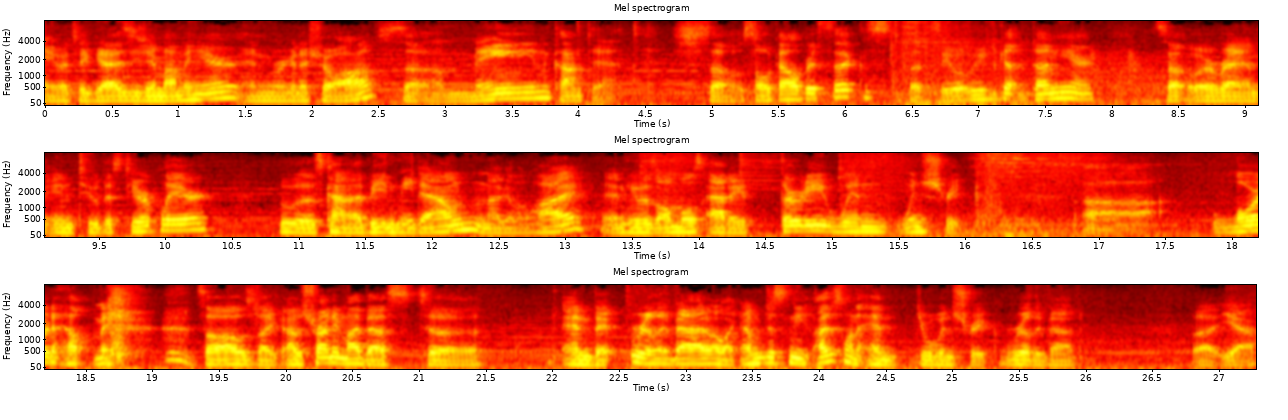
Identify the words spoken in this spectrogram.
Hey, what's up guys, DJ Mama here, and we're gonna show off some main content. So, Soul Calibur 6, let's see what we've got done here. So, we ran into this Tira player, who was kind of beating me down, not gonna lie, and he was almost at a 30 win win streak. Uh, Lord help me. so I was like, I was trying my best to end it really bad. I'm like, I'm just need, I just want to end your win streak really bad. But yeah.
